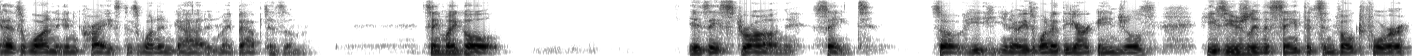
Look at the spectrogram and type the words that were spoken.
as one in Christ, as one in God in my baptism. St. Michael is a strong saint. So he, you know, he's one of the archangels. He's usually the saint that's invoked for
